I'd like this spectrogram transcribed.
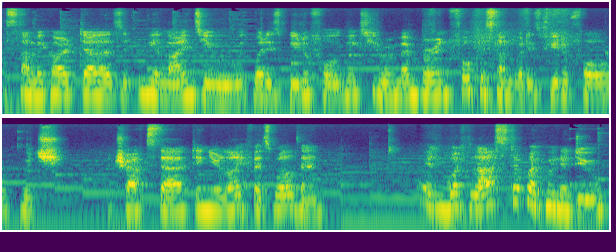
Islamic art does. It really aligns you with what is beautiful. It makes you remember and focus on what is beautiful, which attracts that in your life as well then. And what last step I'm going to do,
